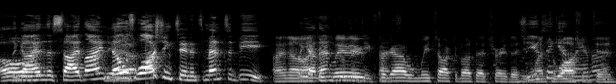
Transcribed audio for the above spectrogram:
Oh, the guy in the sideline. That was Washington. It's meant to be. I know. But yeah, I that improved their completely forgot when we talked about that trade that So he went to Washington. Atlanta?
